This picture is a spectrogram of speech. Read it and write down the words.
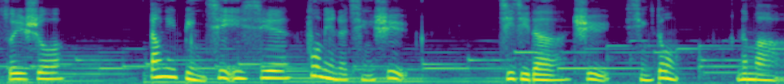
所以说。当你摒弃一些负面的情绪，积极的去行动，那么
